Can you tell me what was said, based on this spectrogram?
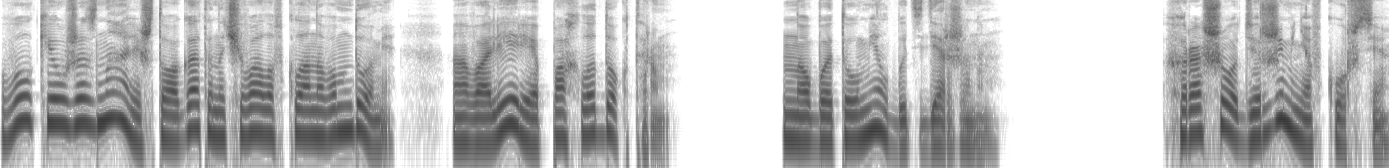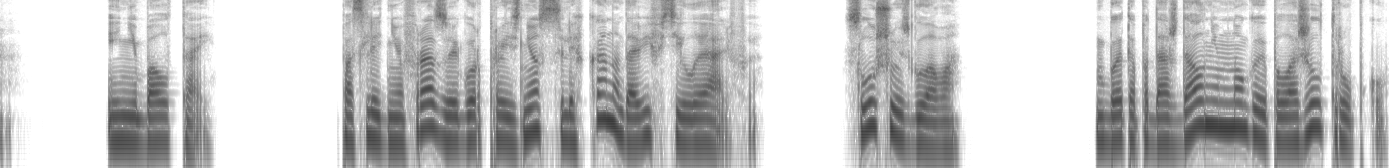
Волки уже знали, что Агата ночевала в клановом доме, а Валерия пахла доктором. Но Бета умел быть сдержанным. «Хорошо, держи меня в курсе. И не болтай». Последнюю фразу Егор произнес, слегка надавив силой Альфы. «Слушаюсь, глава». Бета подождал немного и положил трубку,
